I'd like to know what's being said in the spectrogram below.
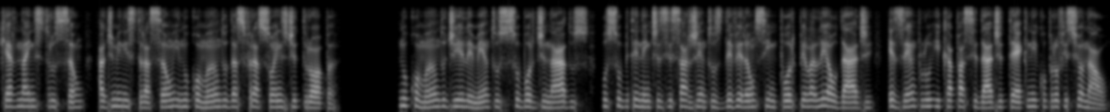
quer na instrução, administração e no comando das frações de tropa. No comando de elementos subordinados, os subtenentes e sargentos deverão se impor pela lealdade, exemplo e capacidade técnico-profissional.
